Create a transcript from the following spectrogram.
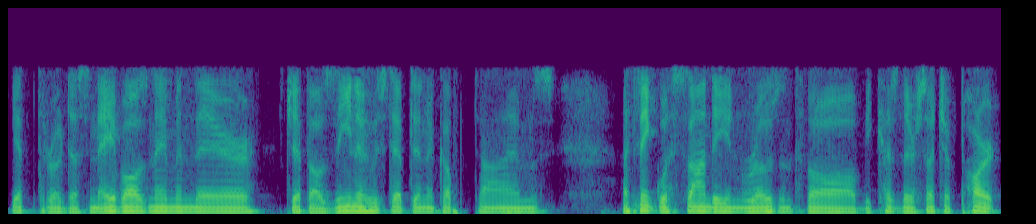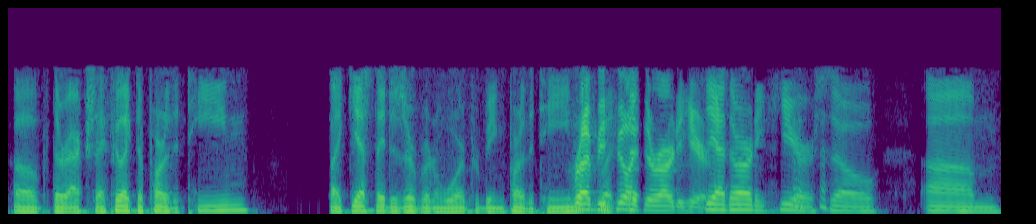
You have to throw Dustin Aval's name in there. Jeff Alzina, who stepped in a couple times. I think with Sandy and Rosenthal, because they're such a part of, they're actually, I feel like they're part of the team. Like, yes, they deserve an award for being part of the team. Right, but you feel like they're already here. Yeah, they're already here. so, um,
